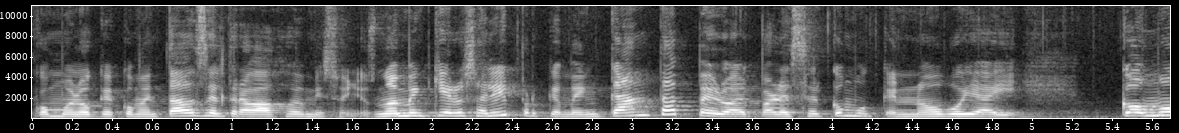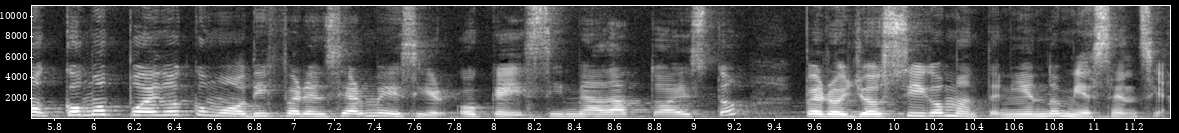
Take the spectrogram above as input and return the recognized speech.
Como lo que comentabas del trabajo de mis sueños. No me quiero salir porque me encanta, pero al parecer como que no voy ahí. ¿Cómo, ¿Cómo puedo como diferenciarme y decir, ok, sí me adapto a esto, pero yo sigo manteniendo mi esencia?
